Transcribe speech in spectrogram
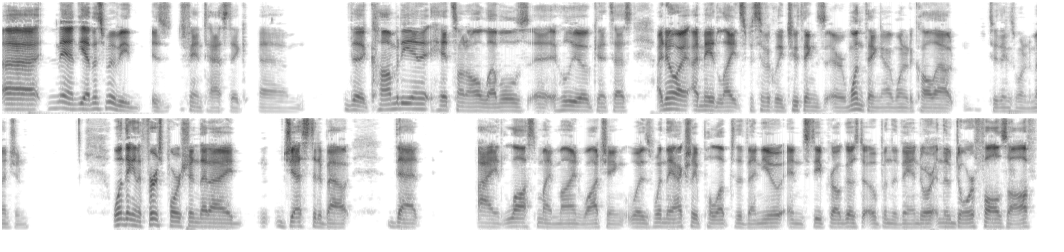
Uh, man, yeah, this movie is fantastic. Um, the comedy in it hits on all levels. Uh, Julio can attest. I know I, I made light specifically two things, or one thing I wanted to call out, two things I wanted to mention. One thing in the first portion that I jested about that I lost my mind watching was when they actually pull up to the venue and Steve Carell goes to open the van door and the door falls off.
